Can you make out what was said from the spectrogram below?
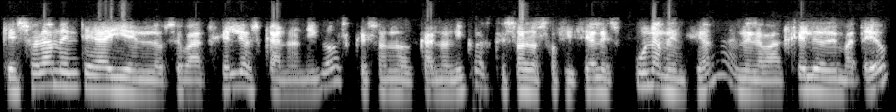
que solamente hay en los evangelios canónicos, que son los canónicos, que son los oficiales, una mención en el evangelio de Mateo,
